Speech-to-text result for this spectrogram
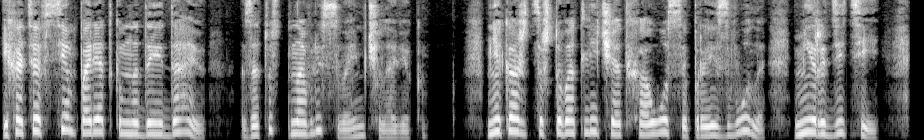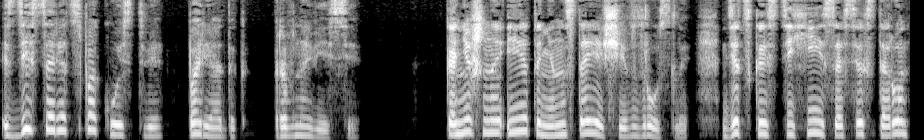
и хотя всем порядком надоедаю, зато становлюсь своим человеком. Мне кажется, что в отличие от хаоса, произвола, мира детей, здесь царят спокойствие, порядок, равновесие. Конечно, и это не настоящие взрослые. Детская стихия со всех сторон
